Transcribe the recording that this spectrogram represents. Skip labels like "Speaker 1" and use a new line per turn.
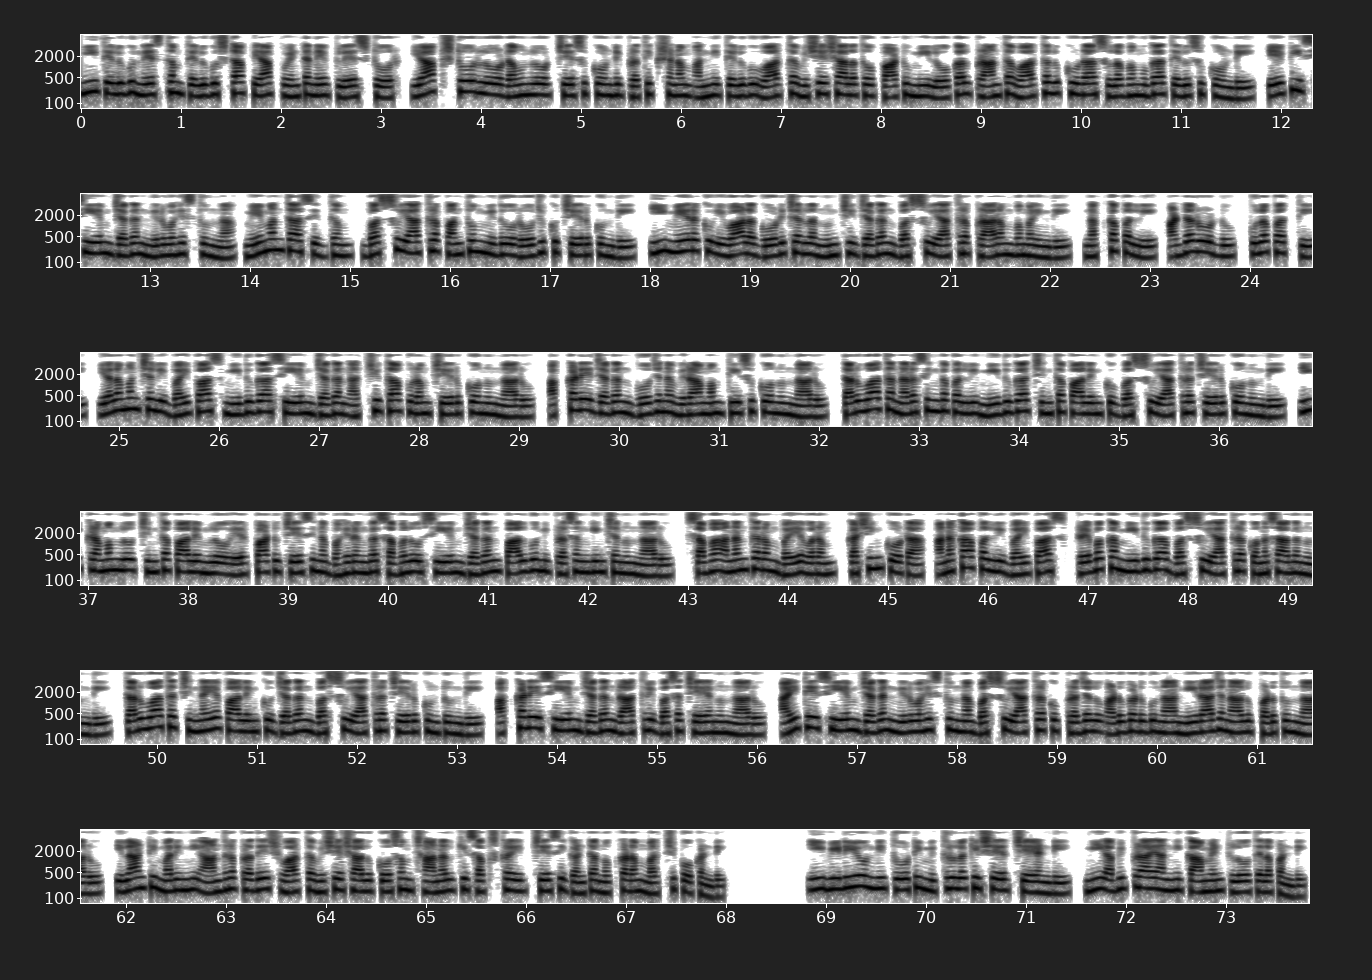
మీ తెలుగు నేస్తం Telugu stop app వెంటనే play store app స్టోర్లో డౌన్లోడ్ చేసుకోండి. ప్రతిక్షణం అన్ని తెలుగు వార్త విశేషాలతో పాటు మీ లోకల్ ప్రాంత వార్తలు కూడా సులభముగా తెలుసుకోండి. ఏపీ సీఎం జగన్ నిర్వహిస్తున్న మేమంతా సిద్ధం బస్సు యాత్ర పంతొమ్మిదో రోజుకు చేరుకుంది. ఈ మేరకు ఇవాళ గోడిచర్ల నుంచి జగన్ బస్సు యాత్ర ప్రారంభమైంది. నక్కపల్లి అడ్డరోడ్డు పులపర్తి యలమంచలి బైపాస్ మీదుగా సీఎం జగన్ అచ్యుతాపురం చేరుకోనున్నారు. అక్కడే జగన్ భోజన విరామం తీసుకోనున్నారు. తరువాత నరసింగపల్లి మీదుగా చింతపాలెంకు బస్సు యాత్ర చేరుకోనుంది. ఈ క్రమంలో చింతపాలెంలో ఏర్పాటు చేసిన బహిరంగ సభలో సీఎం జగన్ పాల్గొని ప్రసంగించనున్నారు. సభ అనంతరం బయవరం కషింకోట అనకాపల్లి బైపాస్ రేబక మీదుగా బస్సు యాత్ర కొనసాగనుంది. తరువాత చిన్నయ్యపాలెంకు జగన్ బస్సు యాత్ర చేరుకుంటుంది. అక్కడే సీఎం జగన్ రాత్రి బస చేయనున్నారు. అయితే సీఎం జగన్ నిర్వహిస్తున్న బస్సు యాత్రకు ప్రజలు అడుగడుగునా నీరాజనాలు పడుతున్నారు. ఇలాంటి మరిన్ని ఆంధ్రప్రదేశ్ వార్త విశేషాలు కోసం ఛానల్కి సబ్స్క్రైబ్ చేసి గంట నొక్కడం మర్చిపోకండి. ఈ వీడియోని తోటి మిత్రులకి షేర్ చేయండి. మీ అభిప్రాయాన్ని కామెంట్లో తెలపండి.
